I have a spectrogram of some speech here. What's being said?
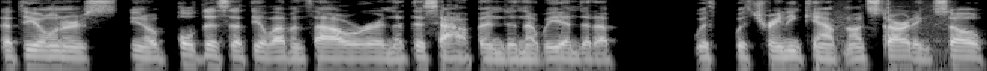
that the owners you know pulled this at the 11th hour and that this happened and that we ended up with with training camp not starting so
